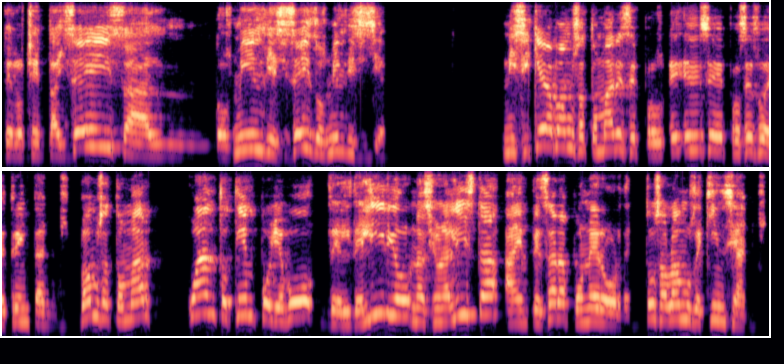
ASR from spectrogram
Del 86 al 2016, 2017. Ni siquiera vamos a tomar ese, ese proceso de 30 años. Vamos a tomar ¿Cuánto tiempo llevó del delirio nacionalista a empezar a poner orden? Entonces hablamos de 15 años.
